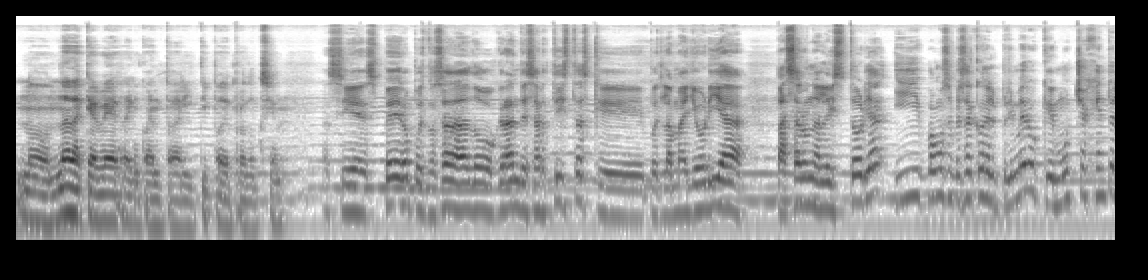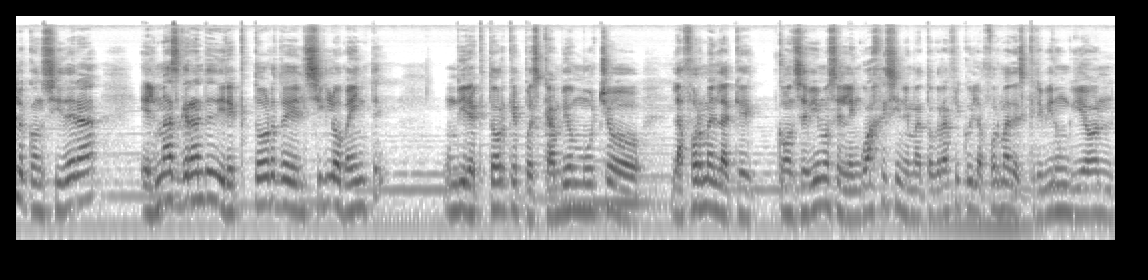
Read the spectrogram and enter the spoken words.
no, nada que ver en cuanto al tipo de producción. Así es, pero pues nos ha dado grandes artistas que pues la mayoría pasaron a la historia y vamos a empezar con el primero que mucha gente lo considera el más grande director del siglo XX un director que pues cambió mucho la forma en la que concebimos el lenguaje cinematográfico y la forma de escribir un guion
